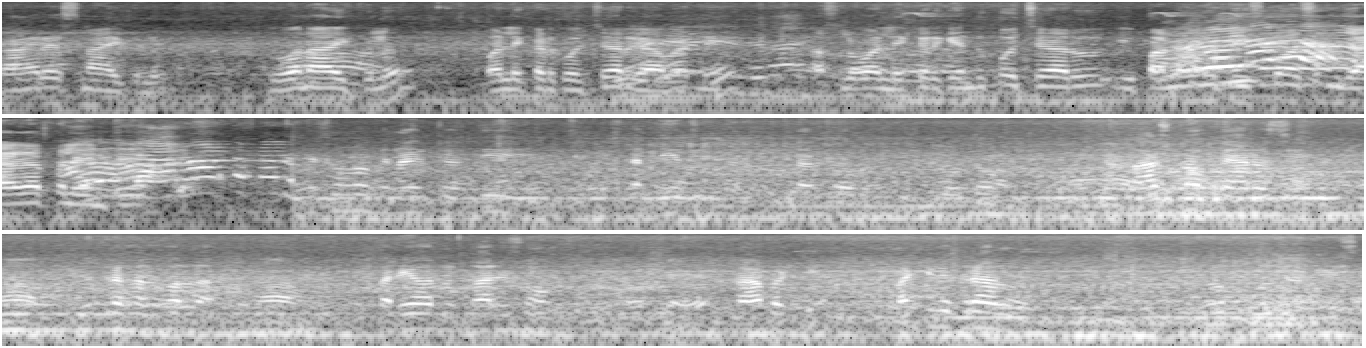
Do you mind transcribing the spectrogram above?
కాంగ్రెస్ నాయకులు యువ నాయకులు వాళ్ళు ఇక్కడికి వచ్చారు కాబట్టి అసలు వాళ్ళు ఇక్కడికి ఎందుకు వచ్చారు? ఈ పండుగలో తీసుకోవాల్సిన జాగ్రత్తలు ఏంటి? దేశంలో వినాయక చవితి రాష్ట్ర బ్యానర్స్ విగ్రహాల వల్ల పర్యావరణ కాలుష్యం అవుతుంది. కాబట్టి మట్టి విగ్రహాలు పూజలు చేసి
